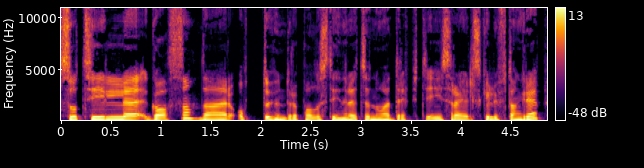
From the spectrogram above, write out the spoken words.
Så til Gaza, der 800 palestinere til nå er drept i israelske luftangrep.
